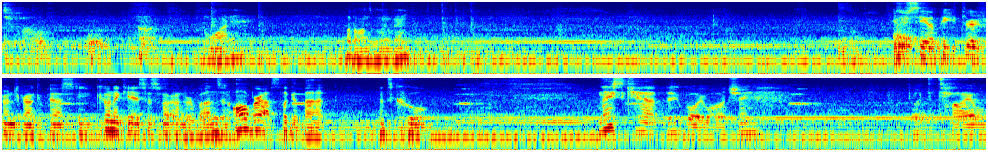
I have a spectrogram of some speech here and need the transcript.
Twelve. Other one's moving. Here's your COP, 3,500 pound capacity, KONE KSS 500 buns, and all brass. Look at that. That's cool. Nice cat, big boy watching. I like the tile.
